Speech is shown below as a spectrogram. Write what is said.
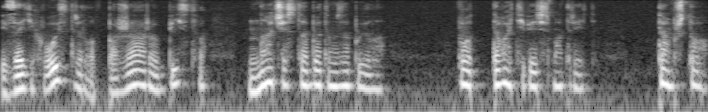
из-за этих выстрелов, пожара, убийства, начисто об этом забыла. Вот, давай теперь смотреть. Там что?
